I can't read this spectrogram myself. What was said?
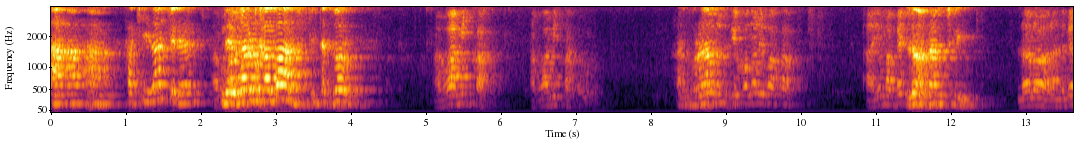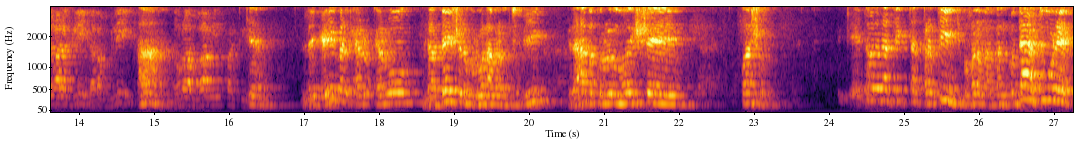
ה- הקהילה שלהם, נעזר בחב"ד, שתחזור. אברהם יצחק. אברהם יצחק קראו לו. אברהם, זיכרונו לברכה. היום הבן לא, אברהם צבי. לא, לא, אני מדבר על הגליק, הרב גליק. אה. קראו לו אברהם יצחק גליק. כן. לגריבל קראו- לבן שלו קראו אברהם צבי, ולאבא קראו מוישה משהו. אתה לא יודע להציג קצת פרטים, כי בכל דבר, בנקודה, שימו לב,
